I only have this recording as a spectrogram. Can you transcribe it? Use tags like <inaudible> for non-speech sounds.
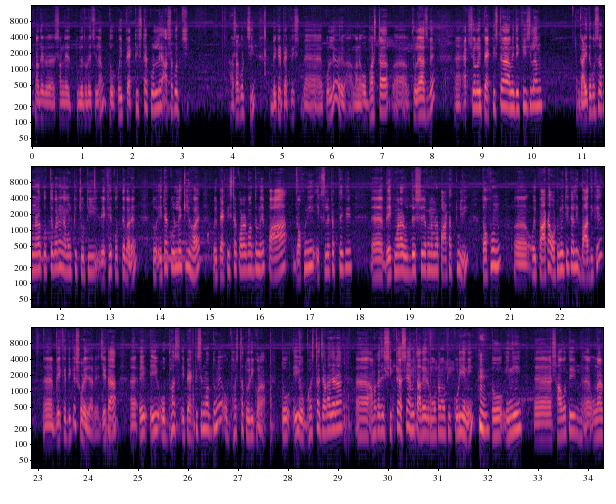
আপনাদের সামনে তুলে ধরেছিলাম। তো ওই প্র্যাকটিসটা করলে আশা করছি আশা করছি ব্রেকের প্র্যাকটিস করলে মানে অভ্যাসটা চলে আসবে। অ্যাকচুয়াল ওই প্র্যাকটিসটা আমি দেখিয়েছিলাম, গাড়িতে বসে আপনারা করতে পারেন, এমনকি চটি রেখে করতে পারেন। তো এটা করলে কি হয়, ওই প্র্যাকটিসটা করার মাধ্যমে পা যখনই এক্সেলেটার থেকে ব্রেক মারার উদ্দেশ্যে যখন আমরা পাটা তুলি, তখন ওই পাটা অটোমেটিক্যালি বাদিকে ব্রেকের দিকে সরে যাবে। যেটা এই এই অভ্যাস এই প্র্যাকটিসের মাধ্যমে অভ্যাসটা তৈরি করা। তো এই অভ্যাসটা যারা যারা আমার কাছে শিখতে আসে আমি তাদের মোটামুটি করিয়ে নিই। তো ইনি স্বাগতী ওনার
